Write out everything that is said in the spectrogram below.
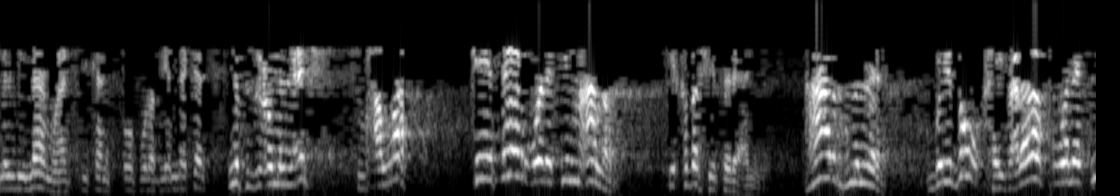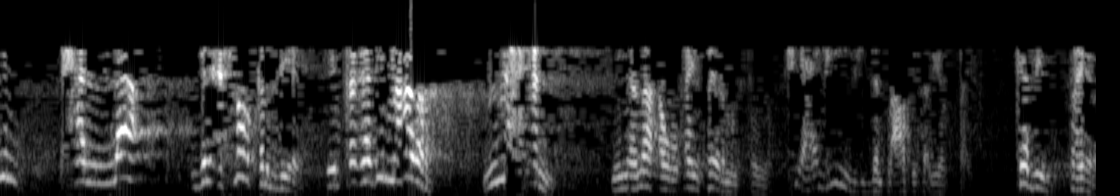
من الامام وهذا الشيء كانت الطفولة ديالنا كان نفزعوا من العش سبحان الله. كيطير ولكن مع الأرض كيقدرش يطير عليه. هارب من بيضو خايف على راسه ولكن حل بالعشرة القلب ديالو يبقى غادي مع الأرض محن انما أو أي طير من الطيور. شيء عجيب جدا في العاطفة ديال الطير. كبد الطير.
